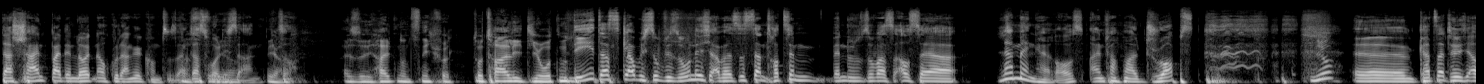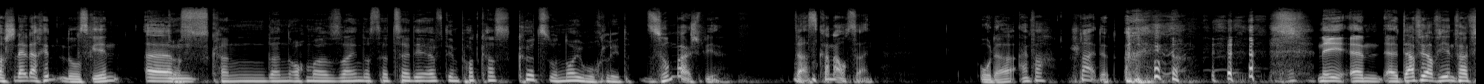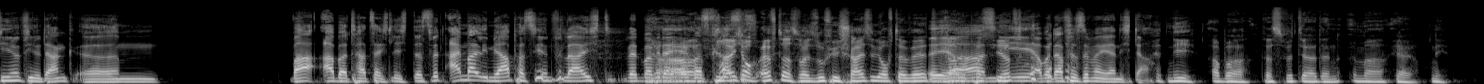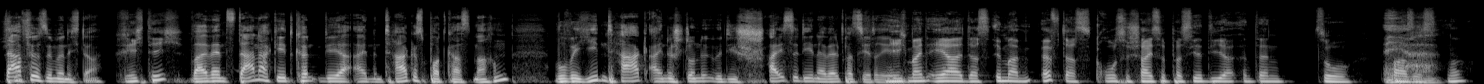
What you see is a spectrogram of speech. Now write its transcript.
Das scheint bei den Leuten auch gut angekommen zu sein. Ach das so, wollte ich ja. sagen. Ja. So. Also, die halten uns nicht für Totalidioten. Nee, das glaube ich sowieso nicht, aber es ist dann trotzdem, wenn du sowas aus der Lammeng heraus einfach mal droppst, Ja. äh, kann es natürlich auch schnell nach hinten losgehen. Ähm, Das kann dann auch mal sein, dass der ZDF den Podcast kürzt und neu hochlädt. Zum Beispiel. Das kann auch sein. Oder einfach schneidet. nee, ähm, äh, dafür auf jeden Fall vielen, vielen Dank. Ähm, war aber tatsächlich, das wird einmal im Jahr passieren vielleicht, wenn mal wieder Ja, irgendwas vielleicht krasses. auch öfters, weil so viel Scheiße wie auf der Welt gerade ja, passiert. nee, aber dafür sind wir ja nicht da. Nee, aber das wird ja dann immer, ja, ja, nee. Dafür sind wir nicht da. Richtig? Weil wenn es danach geht, könnten wir einen Tagespodcast machen, wo wir jeden Tag eine Stunde über die Scheiße, die in der Welt passiert, reden. Nee, ich meine eher, dass immer öfters große Scheiße passiert, die ja dann so Basis. Ne?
